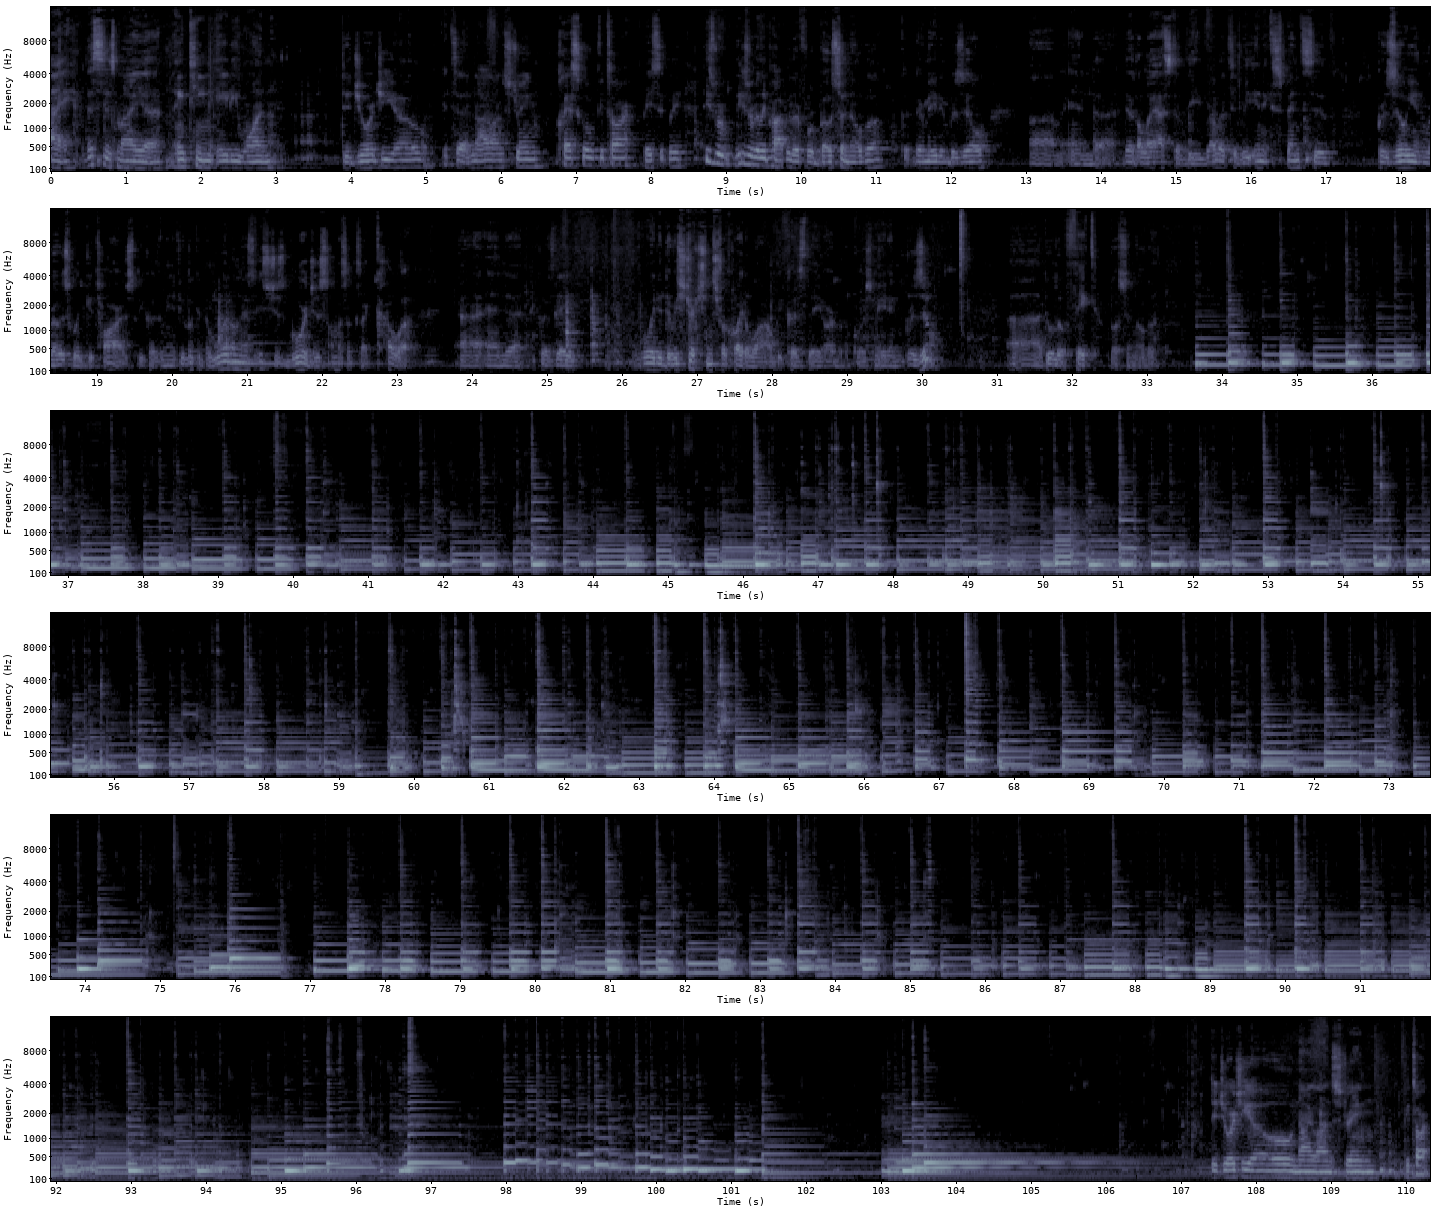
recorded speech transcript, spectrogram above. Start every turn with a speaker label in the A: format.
A: Hi, this is my uh, 1981 DiGiorgio. It's a nylon string classical guitar, basically. These were these are really popular for bossa nova. They're made in Brazil, um, and uh, they're the last of the relatively inexpensive Brazilian rosewood guitars. Because I mean, if you look at the wood on this, it's just gorgeous. Almost looks like koa, uh, and uh, because they avoided the restrictions for quite a while because they are, of course, made in Brazil. Uh, do a little fake DiGiorgio nylon string guitar.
